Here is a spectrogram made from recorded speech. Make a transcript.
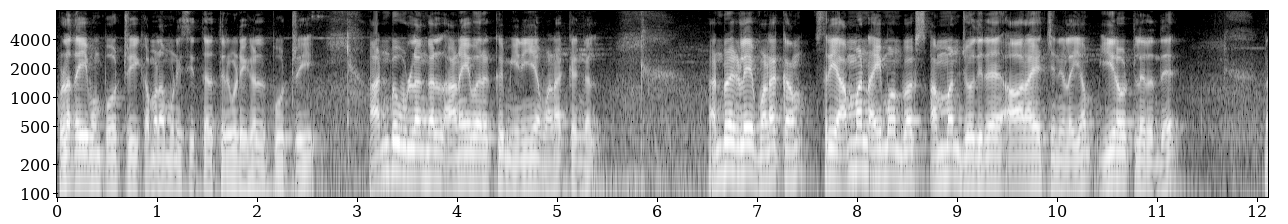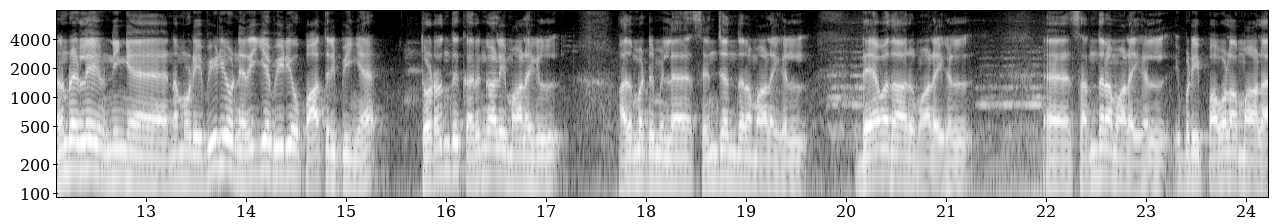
குலதெய்வம் போற்றி கமலமுனி சித்தர் திருவடிகள் போற்றி. அன்பு உள்ளங்கள் அனைவருக்கும் இனிய வணக்கங்கள். நண்பர்களே வணக்கம். ஸ்ரீ அம்மன் ஐமோன் பக்ஸ் அம்மன் ஜோதிட ஆராய்ச்சி நிலையம் ஈரோட்டிலிருந்து. நண்பர்களே நீங்கள் நம்மளுடைய வீடியோ நிறைய வீடியோ பார்த்துருப்பீங்க. தொடர்ந்து கருங்காலி மாலைகள் அது மட்டும் இல்லை செஞ்சந்தன மாலைகள் தேவதாரு மாலைகள் சந்திர சந்தன மாலைகள் இப்படி பவள மாலை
